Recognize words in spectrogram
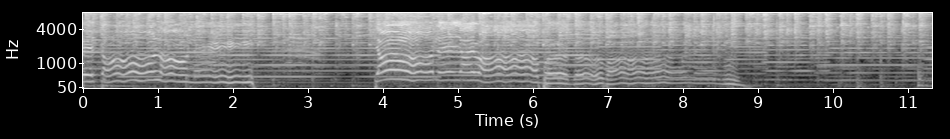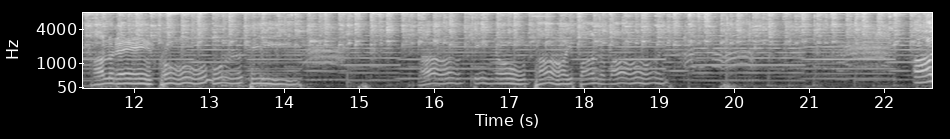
જાણ વેચાણાને ત્યારે આવ્યા ભગવાન? હાલ રે ખોલથી ભક્તિનો થાય પાનમાં આ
